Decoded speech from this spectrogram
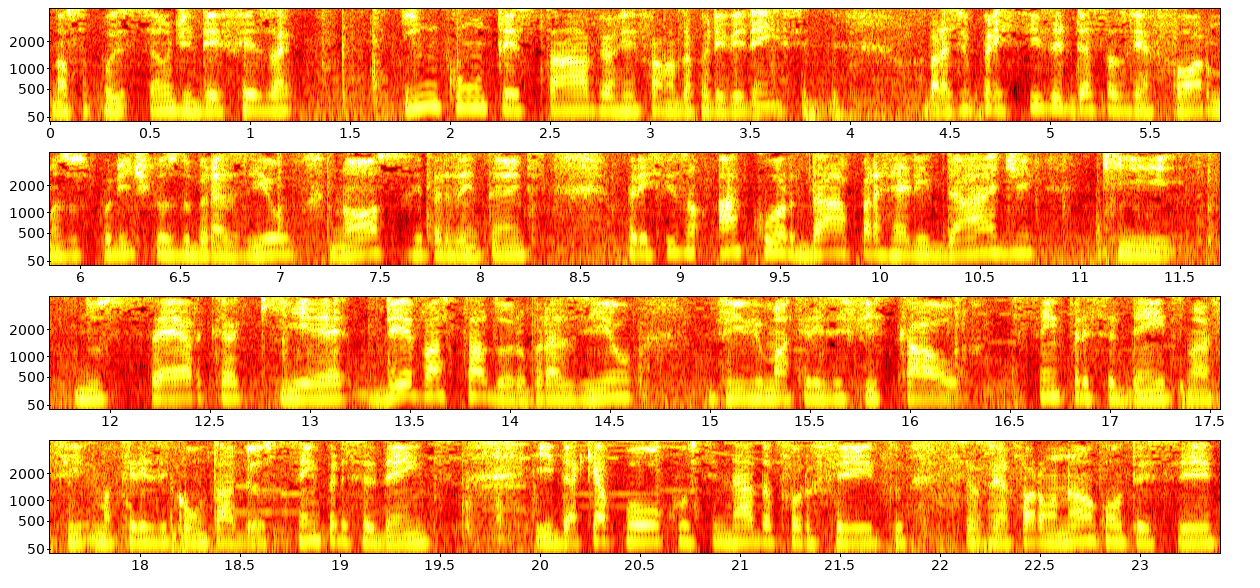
nossa posição de defesa incontestável à reforma da Previdência. O Brasil precisa dessas reformas, os políticos do Brasil, nossos representantes, precisam acordar para a realidade que nos cerca, que é devastador. O Brasil vive uma crise fiscal sem precedentes, uma, uma crise contábil sem precedentes, e daqui a pouco, se nada for feito, se as reformas não acontecer,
